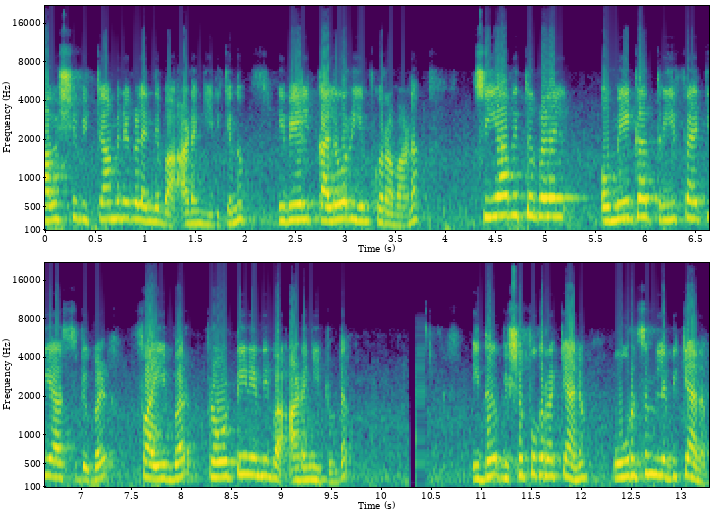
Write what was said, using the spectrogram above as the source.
ആവശ്യ വിറ്റാമിനുകൾ എന്നിവ അടങ്ങിയിരിക്കുന്നു. ഇവയിൽ കലോറിയും കുറവാണ്. ചിയ വിത്തുകളിൽ ഒമേഗ ത്രീ ഫാറ്റി ആസിഡുകൾ ഫൈബർ പ്രോട്ടീൻ എന്നിവ അടങ്ങിയിട്ടുണ്ട്. ഇത് വിശപ്പ് കുറയ്ക്കാനും ഊർജം ലഭിക്കാനും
